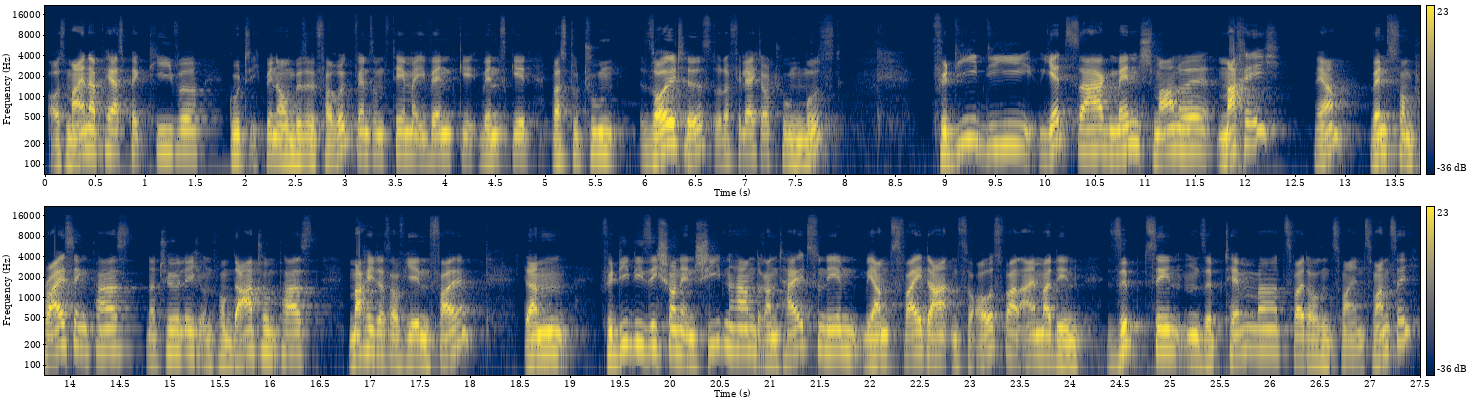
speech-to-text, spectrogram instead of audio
aus meiner Perspektive, gut, ich bin auch ein bisschen verrückt, wenn es ums Thema Events geht, was du tun solltest oder vielleicht auch tun musst. Für die, die jetzt sagen, Mensch, Manuel, mache ich, ja, wenn es vom Pricing passt, natürlich, und vom Datum passt, mache ich das auf jeden Fall. Dann für die, die sich schon entschieden haben, daran teilzunehmen, wir haben zwei Daten zur Auswahl. Einmal den 17. September 2022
